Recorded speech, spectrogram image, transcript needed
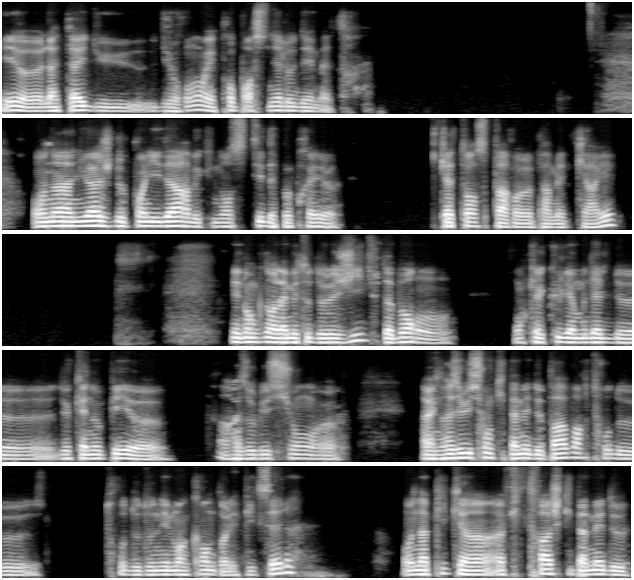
et la taille du, rond est proportionnelle au diamètre. On a un nuage de points lidar avec une densité d'à peu près 14 par, par mètre carré. Et donc dans la méthodologie, tout d'abord on, calcule un modèle de, canopée euh, à, euh, une résolution qui permet de ne pas avoir trop de données manquantes dans les pixels. On applique un, filtrage qui permet de,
